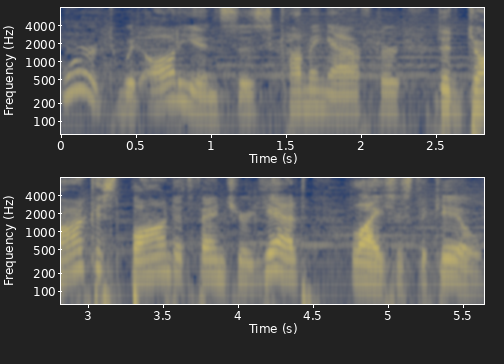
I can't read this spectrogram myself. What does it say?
worked with audiences coming after the darkest Bond adventure yet, License to Kill.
